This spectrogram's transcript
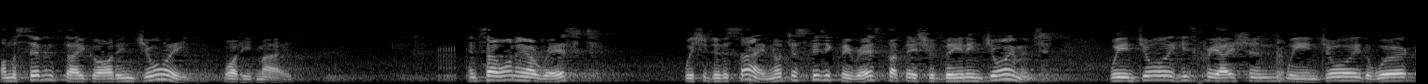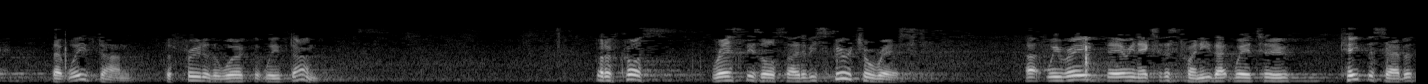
On the seventh day, God enjoyed what He'd made. And so on our rest, we should do the same. Not just physically rest, but there should be an enjoyment. We enjoy His creation, we enjoy the work that we've done, the fruit of the work that we've done. But of course, rest is also to be spiritual rest. Uh, we read there in Exodus 20 that we're to keep the Sabbath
